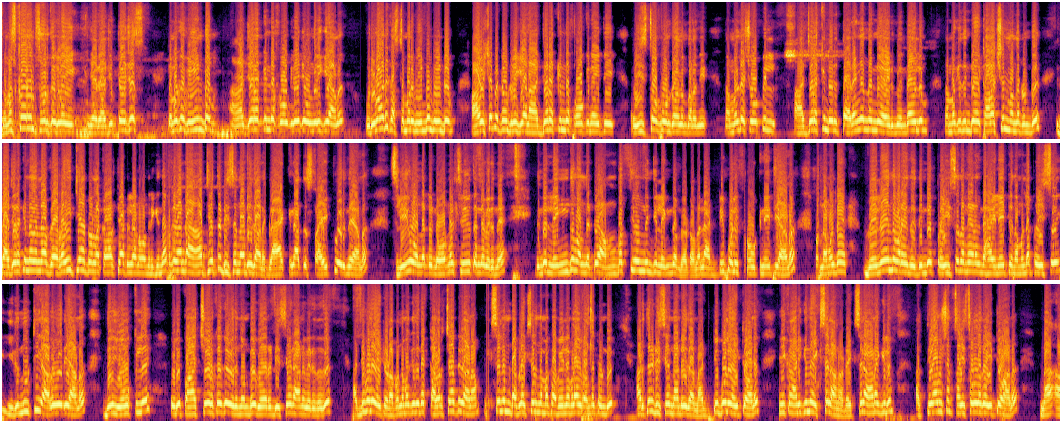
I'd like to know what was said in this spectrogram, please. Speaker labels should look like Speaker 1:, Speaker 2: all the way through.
Speaker 1: നമസ്കാരം സുഹൃത്തുക്കളെ. ഞാൻ രാജീവ് തേജസ്. നമുക്ക് വീണ്ടും അജറക്കിന്റെ ഫ്രോക്കിനായിട്ട് വന്നിരിക്കുകയാണ്. ഒരുപാട് കസ്റ്റമർ വീണ്ടും വീണ്ടും ആവശ്യപ്പെട്ടുകൊണ്ടിരിക്കുകയാണ്. അജറക്കിന്റെ ഫ്രോക്കിനായിട്ട് റീസ്റ്റോക്ക് കൊണ്ടുവന്നും പറഞ്ഞ് നമ്മളുടെ ഷോപ്പിൽ അജറക്കിന്റെ ഒരു തരംഗം തന്നെയായിരുന്നു. എന്തായാലും നമുക്കിതിന്റെ കളക്ഷൻ വന്നിട്ടുണ്ട്. ഇത് അജറക്കിന്റെ നല്ല വെറൈറ്റി ആയിട്ടുള്ള കളർ ചാർട്ടിലാണ് വന്നിരിക്കുന്നത്. നമുക്ക് കണ്ട ആദ്യത്തെ ഡിസൈൻ ആയിട്ട് ഇതാണ്. ബ്ലാക്കിനകത്ത് സ്ട്രൈപ്പ് വരുന്നതാണ്. സ്ലീവ് വന്നിട്ട് നോർമൽ സ്ലീവ് തന്നെ വരുന്നത് ഇതിന്റെ ലെങ്ത് വന്നിട്ട് അമ്പത്തിയൊന്ന് ഇഞ്ച് ലെങ്ത് ഉണ്ട് കേട്ടോ. നല്ല അടിപൊളി ഫ്രോക്കിനേറ്റി ആണ്. അപ്പൊ നമ്മുടെ വില എന്ന് പറയുന്നത് ഇതിന്റെ പ്രൈസ് തന്നെയാണ് ഇതിന്റെ ഹൈലൈറ്റ് നമ്മുടെ പ്രൈസ് ഇരുന്നൂറ്റി അറുപത് രൂപയാണ്. ഇത് യോക്കിൽ ഒരു പാച്ച് വർക്ക് ഒക്കെ വരുന്നുണ്ട്. വേറെ ഡിസൈൻ ആണ് വരുന്നത്. അടിപൊളി ആയിട്ടാണ് അപ്പൊ നമുക്ക് ഇതിന്റെ കളർ ചാർട്ട് കാണാം എക്സലും ഡബിൾ എക്സലും നമുക്ക് അവൈലബിൾ ആയി വന്നിട്ടുണ്ട്. അടുത്തൊരു ഡിസൈൻ താണ്ട് ഇതാണ്. അടിപൊളി ഐറ്റം ആണ്. ഈ കാണിക്കുന്ന എക്സൽ ആണ് കേട്ടോ. എക്സൽ ആണെങ്കിലും അത്യാവശ്യം സൈസുള്ള ഒരു ഐറ്റം ആണ്.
